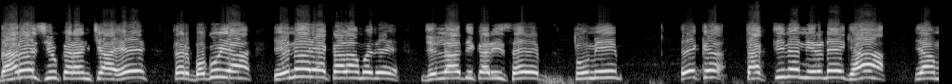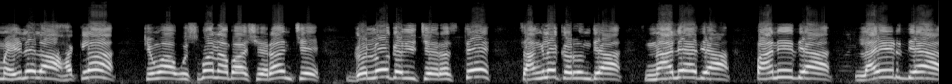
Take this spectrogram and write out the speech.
धाराशिवकरांची आहे. तर बघूया येणाऱ्या काळामध्ये जिल्हाधिकारी साहेब तुम्ही एक ताकदीनं निर्णय घ्या. या महिलेला हकला किंवा उस्मानाबाद शहरांचे गल्लोगलीचे रस्ते चांगले करून द्या नाल्या द्या पाणी द्या लाइट द्या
